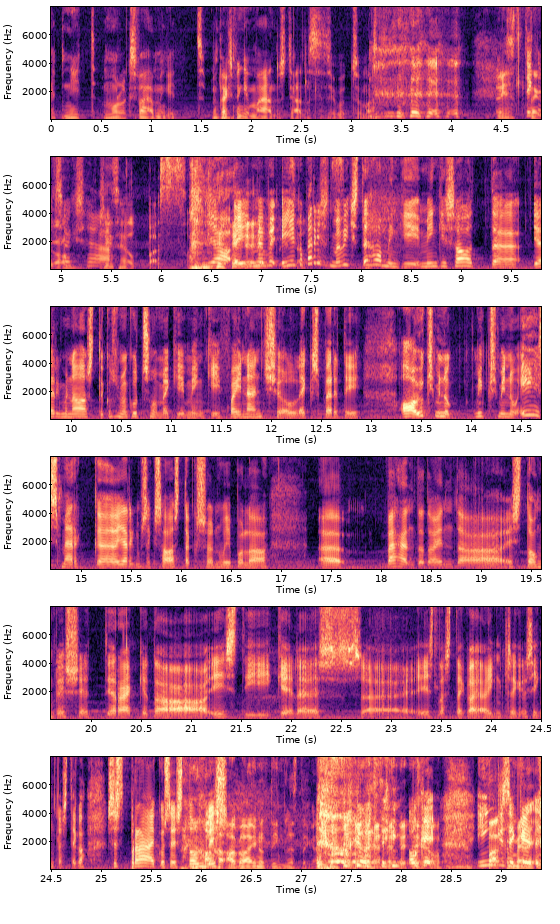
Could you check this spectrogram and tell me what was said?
et nii, mul oleks vaja mingit, me peaks mingi majandusteadlase siia kutsuma. lihtsalt nagu please help us. ja ei, me, ei, aga päriselt me võiks teha mingi, mingi saate järgmine aasta, kus me kutsumegi mingi financial eksperdi ah,. üks minu, üks minu eesmärk äh, järgmiseks aastaks on võib-olla äh, vähendada enda estonglish'it ja rääkida eesti keeles äh, eestlastega ja inglise keeles inglastega, sest praegu see estonglish aga ainult inglastega. okei, inglise keel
